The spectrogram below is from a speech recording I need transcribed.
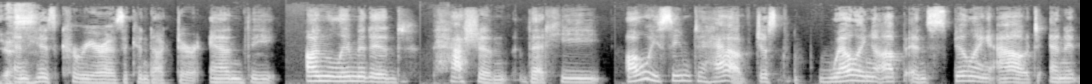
yes. and his career as a conductor and the unlimited passion that he always seemed to have just welling up and spilling out and it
